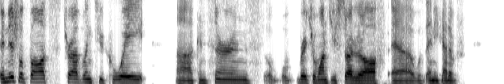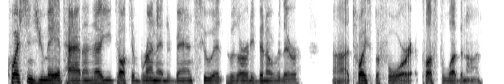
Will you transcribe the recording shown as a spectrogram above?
initial thoughts traveling to Kuwait, uh, concerns. Rachel, why don't you start it off uh, with any kind of questions you may have had? I know you talked to Brenna in advance, who has who's already been over there uh, twice before, plus the Lebanon.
